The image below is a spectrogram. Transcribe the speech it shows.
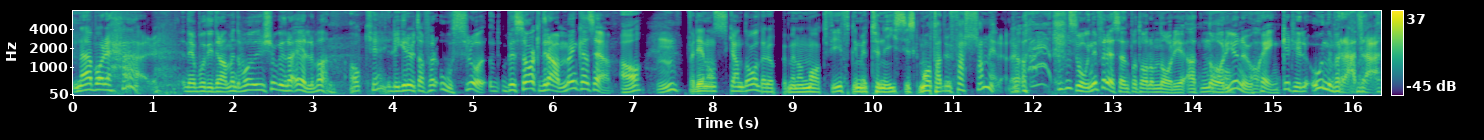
när var det här? När jag bodde i Drammen, det var ju 2011. Okej. Det ligger utanför Oslo. Besök Drammen kan jag säga. Ja, för det är någon skandal där uppe med någon matförgiftning med tunisisk mat. Hade du farsan med dig, eller? Såg ni förresten, på tal om Norge, att Norge nu skänker till UNRWA?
